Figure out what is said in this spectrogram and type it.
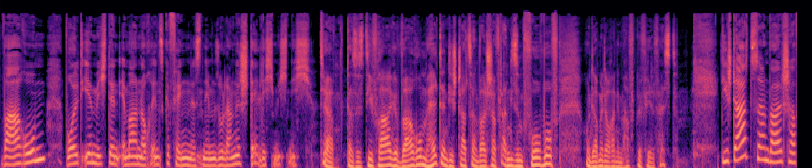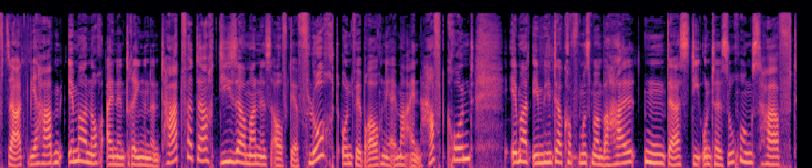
Warum wollt ihr mich denn immer noch ins Gefängnis nehmen? Solange stelle ich mich nicht. Tja, das ist die Frage. Warum hält denn die Staatsanwaltschaft an diesem Vorwurf und damit auch an dem Haftbefehl fest? Die Staatsanwaltschaft sagt, wir haben immer noch einen dringenden Tatverdacht. Dieser Mann ist auf der Flucht und wir brauchen ja immer einen Haftgrund. Immer im Hinterkopf muss man behalten, dass die Untersuchungshaft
